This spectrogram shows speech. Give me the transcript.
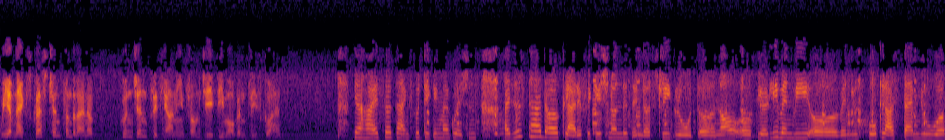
We have next question from the line of Gunjan Prithyani from JP Morgan. Please go ahead. Yeah, hi sir. Thanks for taking my questions. I just had a clarification on this industry growth. Uh, now, uh, clearly when we uh, when you spoke last time, you were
